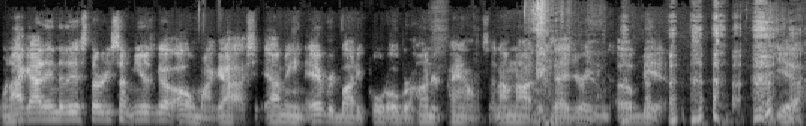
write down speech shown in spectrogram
when I got into this 30 something years ago, oh my gosh, I mean, everybody pulled over 100 pounds, and I'm not exaggerating a bit. yeah,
